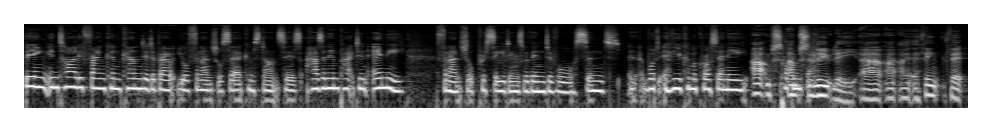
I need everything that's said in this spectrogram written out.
being entirely frank and candid about your financial circumstances has an impact in any financial proceedings within divorce. And uh, what have you come across any? Abs- absolutely, uh, I, I think that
